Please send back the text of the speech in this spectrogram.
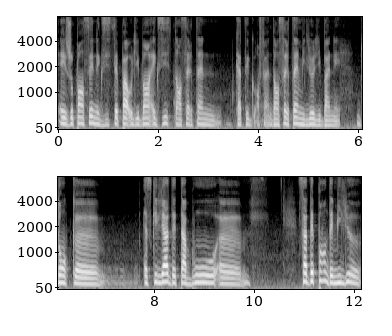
et je pensais n'existait pas au Liban, existe dans certaines catégories, enfin dans certains milieux libanais. Donc, euh, est-ce qu'il y a des tabous euh, Ça dépend des milieux.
